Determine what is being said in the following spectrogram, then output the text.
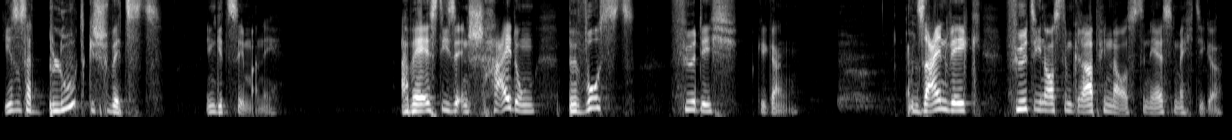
Jesus hat Blut geschwitzt in Gethsemane. Aber er ist diese Entscheidung bewusst für dich gegangen. Und sein Weg führt ihn aus dem Grab hinaus, denn er ist mächtiger.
